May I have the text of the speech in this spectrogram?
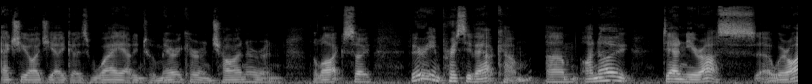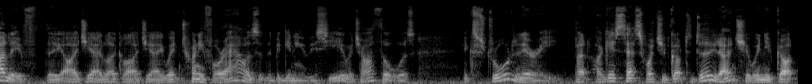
Actually, IGA goes way out into America and China and the like. So very impressive outcome. Um, I know down near us, uh, where I live, the IGA, local IGA, went 24 hours at the beginning of this year, which I thought was extraordinary. But I guess that's what you've got to do, don't you, when you've got,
